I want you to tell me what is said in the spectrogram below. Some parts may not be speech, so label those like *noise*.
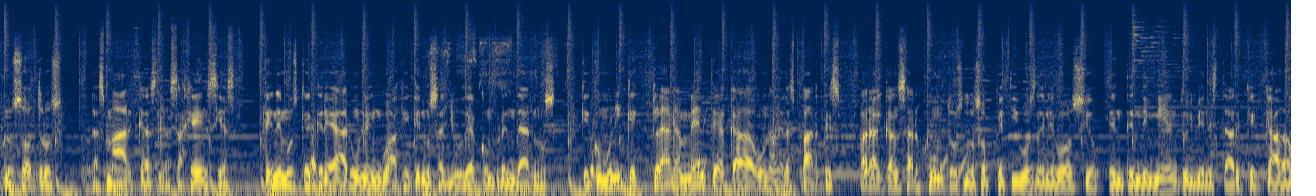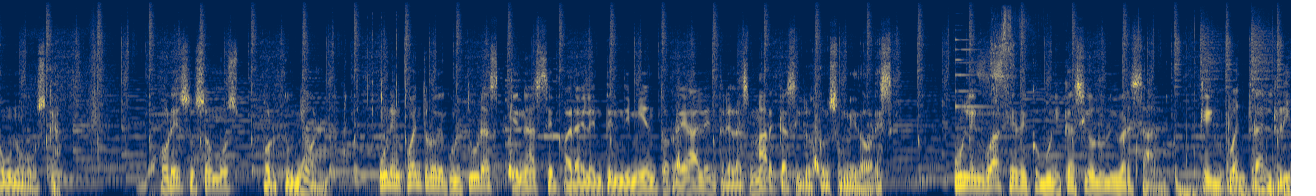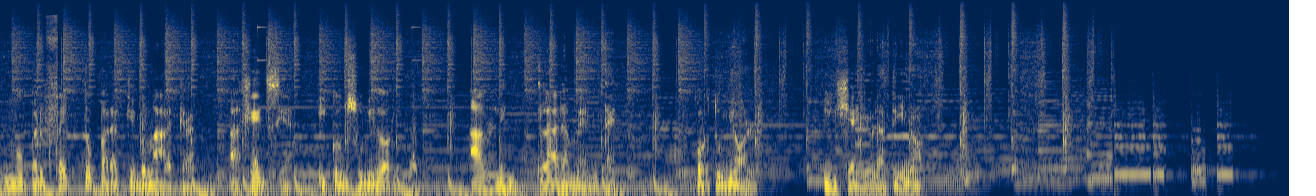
Nosotros las marcas, las agencias, tenemos que crear un lenguaje que nos ayude a comprendernos, que comunique claramente a cada una de las partes para alcanzar juntos los objetivos de negocio, entendimiento y bienestar que cada uno busca. Por eso somos Portuñol, un encuentro de culturas que nace para el entendimiento real entre las marcas y los consumidores. Un lenguaje de comunicación universal que encuentra el ritmo perfecto para que marca, agencia y consumidor hablen claramente. Portuñol, Ingenio Latino.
